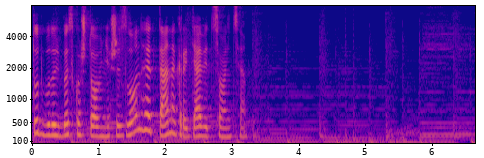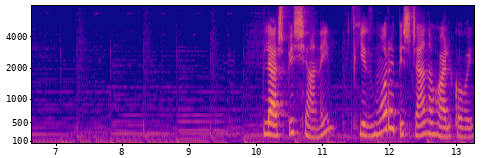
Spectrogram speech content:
Тут будуть безкоштовні шезлонги та накриття від сонця. Пляж піщаний. Вхід в море піщано-гальковий.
